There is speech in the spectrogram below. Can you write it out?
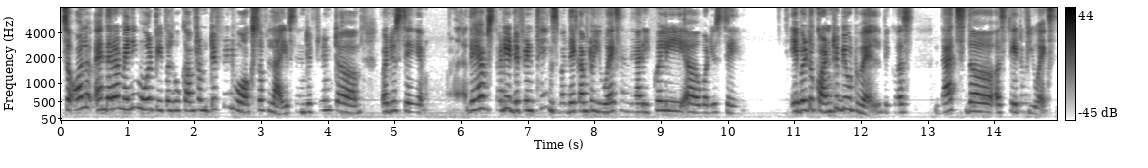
So all of, and there are many more people who come from different walks of lives and different um, what do you say they have studied different things but they come to ux and they are equally uh, what do you say able to contribute well because that's the uh, state of ux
